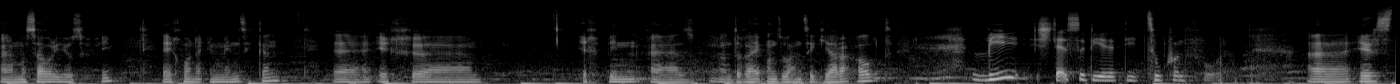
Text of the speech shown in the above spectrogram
äh, Mosaur Youssefi. Ich wohne in Menziken. Äh, ich, äh, ich bin äh, 23 Jahre alt. Wie stellst du dir die Zukunft vor? Äh, erst,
